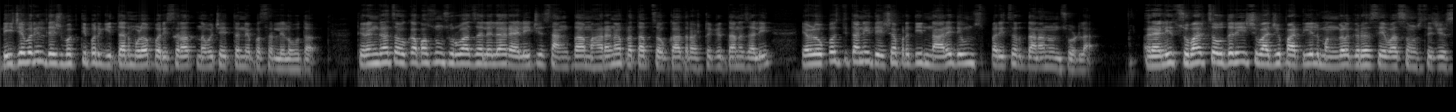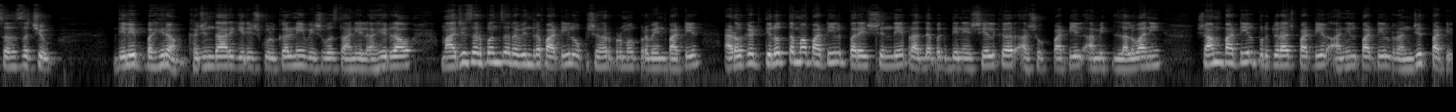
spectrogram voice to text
डीजेवरील देशभक्तीपर गीतांमुळे परिसरात नवचैतन्य पसरलेलं होतं. तिरंगा चौकापासून सुरुवात झालेल्या रॅलीची सांगता महाराणा प्रताप चौकात राष्ट्रकीर्तनं झाली. यावेळी उपस्थितांनी देशाप्रती नारे देऊन परिसर दानानून सोडला. रॅलीत सुभाष चौधरी शिवाजी पाटील मंगळ ग्रह सेवा संस्थेचे सहसचिव दिलीप बहिरम खजिनदार गिरीश कुलकर्णी विश्वस्त अनिल अहिरराव माजी सरपंच रवींद्र पाटील उपशहर प्रमुख प्रवीण पाटील अॅडव्होकेट तिलोत्तमा पाटील परेश शिंदे प्राध्यापक दिनेश शेलकर अशोक पाटील अमित ललवानी श्याम पाटील पृथ्वीराज पाटील अनिल पाटील रणजित पाटील.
